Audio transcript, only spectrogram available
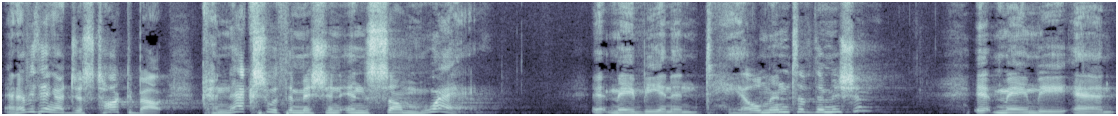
and everything I just talked about connects with the mission in some way. It may be an entailment of the mission, it may be an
